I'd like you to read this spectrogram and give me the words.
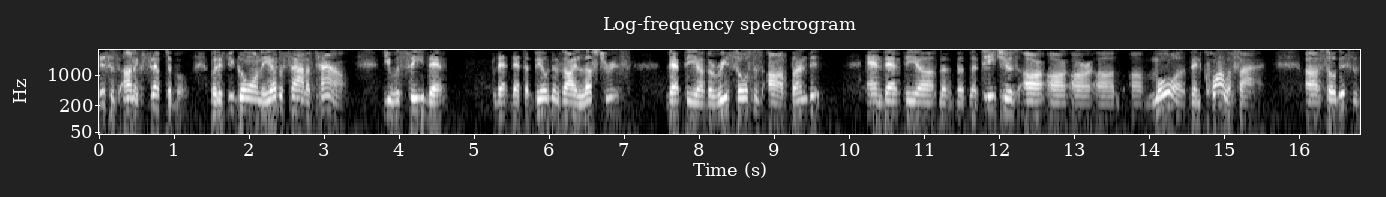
This is unacceptable. But if you go on the other side of town, you will see that that that the buildings are illustrious, that the uh, the resources are abundant, and that the uh, the, the, the teachers are are are, uh, are more than qualified. Uh, so this is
